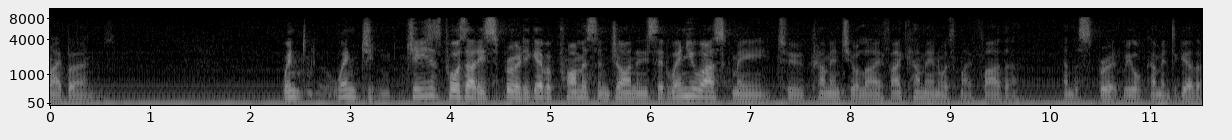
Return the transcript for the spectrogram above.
dry bones. When, when Jesus pours out his spirit, he gave a promise in John and he said, When you ask me to come into your life, I come in with my Father and the Spirit. We all come in together.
